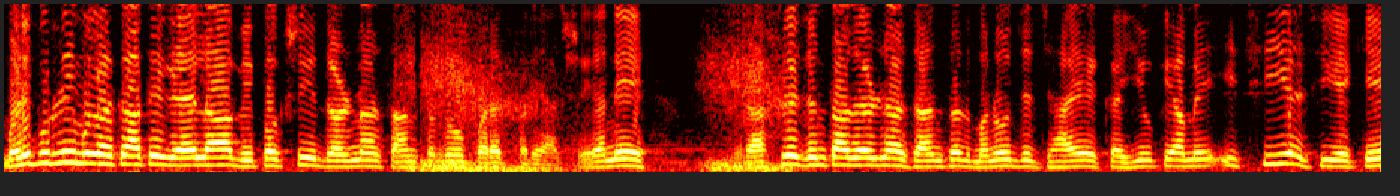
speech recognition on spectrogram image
મણિપુરની મુલાકાતે ગયેલા વિપક્ષી દળના સાંસદો પરત ફર્યા છે અને રાષ્ટ્રીય જનતા દળના સાંસદ મનોજ ઝાએ કહ્યું કે અમે ઈચ્છીએ છીએ કે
